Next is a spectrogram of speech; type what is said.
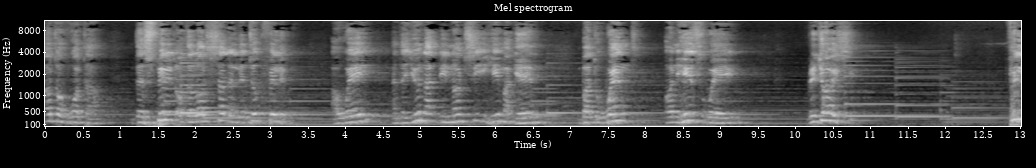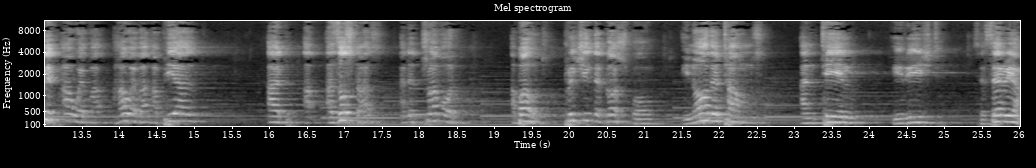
out of water, the Spirit of the Lord suddenly took Philip away, and the eunuch did not see him again, but went on his way rejoicing. Philip, however, however, appeared at Azotus and had traveled about preaching the gospel in all the towns until he reached Caesarea.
